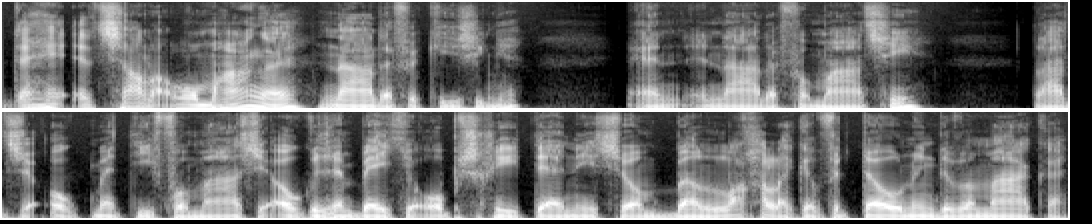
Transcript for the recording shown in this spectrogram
de, het zal erom hangen na de verkiezingen en, en, na de formatie. Laten ze ook met die formatie ook eens een beetje opschieten en niet zo'n belachelijke vertoning ervan maken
